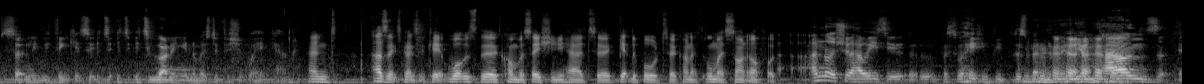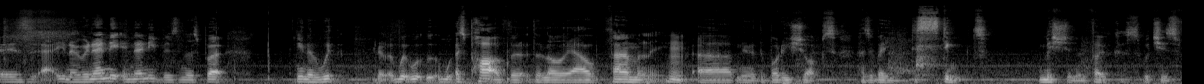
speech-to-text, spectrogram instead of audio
certainly we think it's, it's it's it's running in the most efficient way it can. And as an expensive kit, what was the conversation you had to get the board to kind of almost sign off? I'm not sure how easy uh, persuading people to spend a million pounds is, uh, you know, in any in any business. But you know, with as part of the, the L'Oreal family, um, you know, the Body Shops has a very distinct mission and focus, which is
